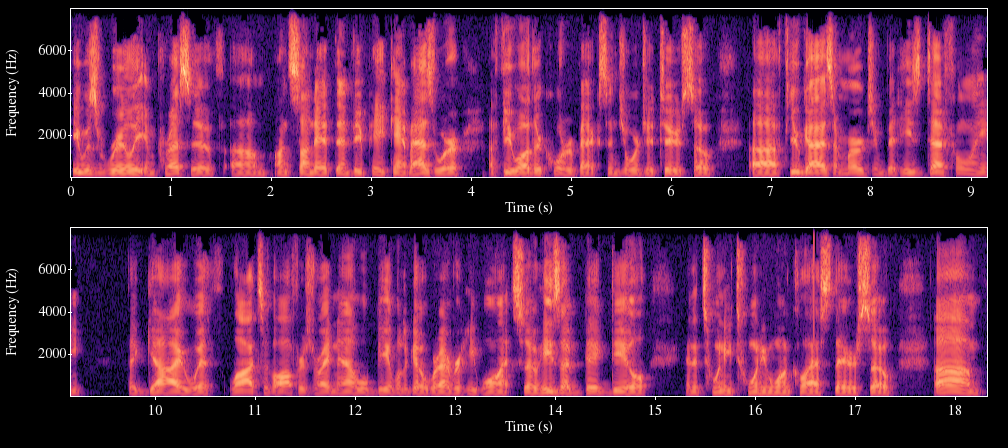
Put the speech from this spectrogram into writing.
he was really impressive um, on Sunday at the MVP camp, as were a few other quarterbacks in Georgia too. So uh, a few guys emerging, but he's definitely the guy with lots of offers right now will be able to go wherever he wants. So he's a big deal in the 2021 class there. So um,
